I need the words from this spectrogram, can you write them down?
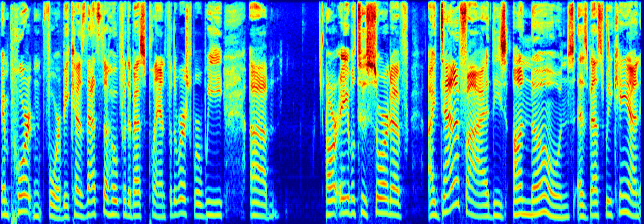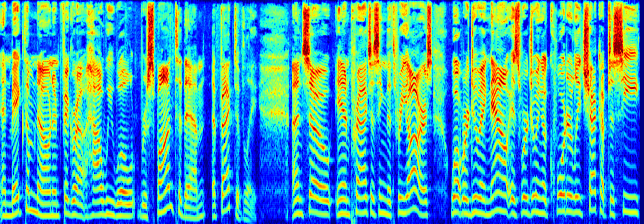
important for because that's the hope for the best, plan for the worst, where we. Um, are able to sort of identify these unknowns as best we can and make them known and figure out how we will respond to them effectively. And so in practicing the three R's, what we're doing now is we're doing a quarterly checkup to see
